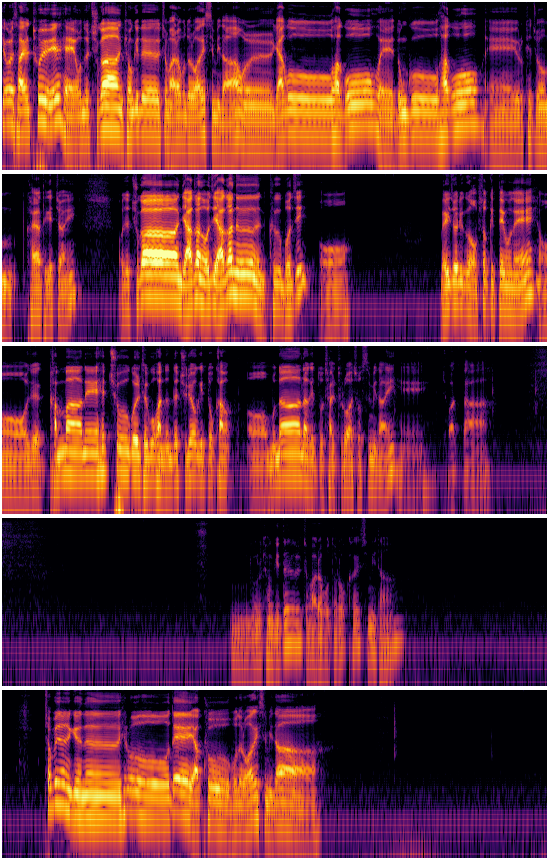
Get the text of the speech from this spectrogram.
10월 4일 토요일 예, 오늘 주간 경기들 좀 알아보도록 하겠습니다. 오늘 야구하고 예, 농구하고 예, 이렇게 좀 가야 되겠죠. 이? 어제 주간 야간 어제 야간은 그 뭐지? 어 메이저리그가 없었기 때문에 어, 어제 간만에 해축을 들고 갔는데 주력이 또 감, 어, 무난하게 또 잘 들어와 줬습니다. 예, 좋았다. 음, 오늘 경기들 좀 알아보도록 하겠습니다. 첫 번째 경기는 히로 대 야쿠 보도록 하겠습니다.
